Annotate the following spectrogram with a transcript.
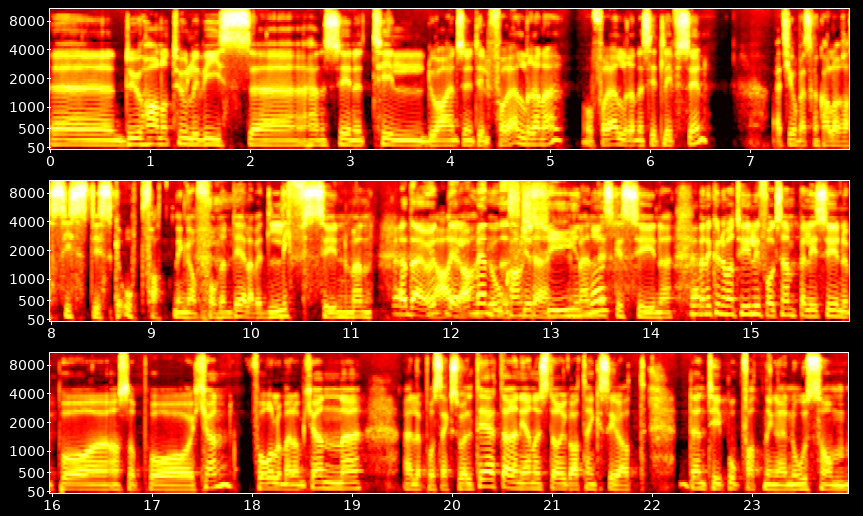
Eh, Du har naturligvis eh, hensynet til, du har hensynet til foreldrene og foreldrene sitt livssyn. Jeg vet ikke om jeg skal kalle det rasistiske oppfatninger for en del av et livssyn, men Ja, det er jo en del av jo, menneskesynet. Menneskesynet. Men det kunne vært tydelig f.eks. i synet på, altså på kjønn, forholdet mellom kjønnene, eller på seksualitet, der en gjerne i større grad tenker seg at den type oppfatninger er noe som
